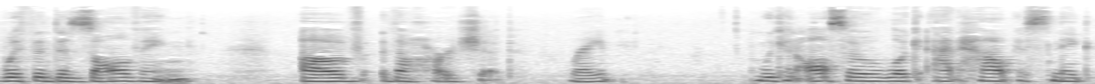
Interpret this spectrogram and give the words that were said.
with the dissolving of the hardship, right? We can also look at how a snake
